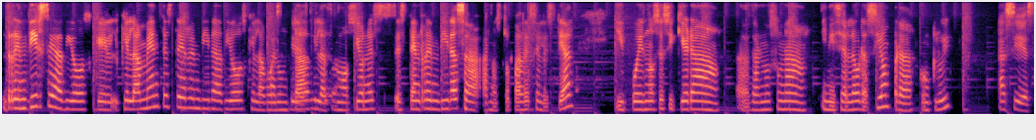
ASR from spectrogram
rendirse a Dios, que, que, la mente esté rendida a Dios, que la voluntad y las emociones estén rendidas a, a nuestro Padre Celestial. Y pues no sé si quiera ah, darnos una iniciar la oración para concluir. Así es,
